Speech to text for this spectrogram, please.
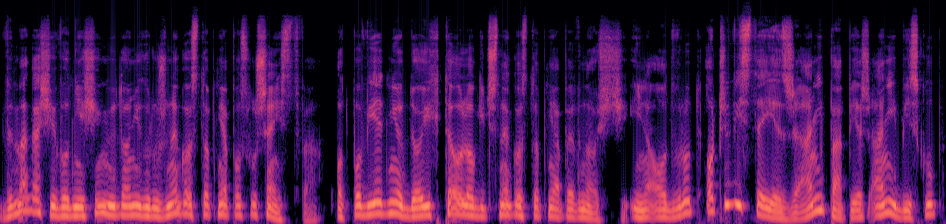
wymaga się w odniesieniu do nich różnego stopnia posłuszeństwa, odpowiednio do ich teologicznego stopnia pewności. I na odwrót, oczywiste jest, że ani papież, ani biskup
